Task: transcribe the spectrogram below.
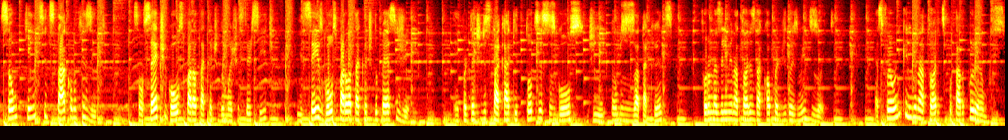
são quem se destacam no quesito. São 7 gols para o atacante do Manchester City e 6 gols para o atacante do PSG. É importante destacar que todos esses gols de ambos os atacantes foram nas eliminatórias da Copa de 2018. Essa foi a única eliminatória disputada por ambos.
